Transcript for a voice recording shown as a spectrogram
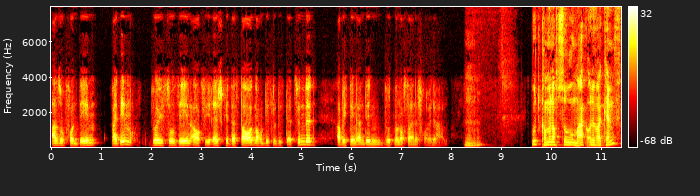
Also von dem, bei dem würde ich so sehen, auch wie Reschke, das dauert noch ein bisschen, bis der zündet, aber ich denke, an dem wird man noch seine Freude haben. Mhm. Gut, kommen wir noch zu Marc Oliver Kempf.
